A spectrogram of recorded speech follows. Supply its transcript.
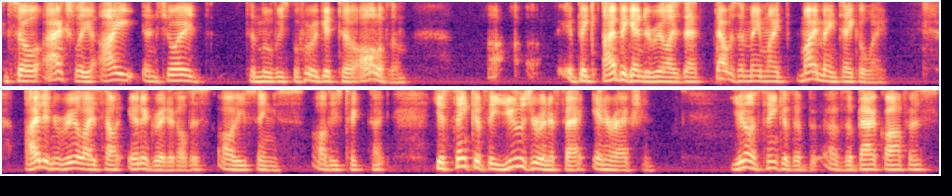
And so actually, I enjoyed the movies before we get to all of them. Uh, I began to realize that that was the main my, my main takeaway. I didn't realize how integrated all this, all these things, all these tech. You think of the user interfa- interaction. You don't think of the of the back office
